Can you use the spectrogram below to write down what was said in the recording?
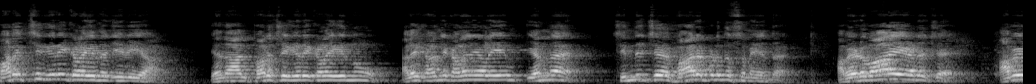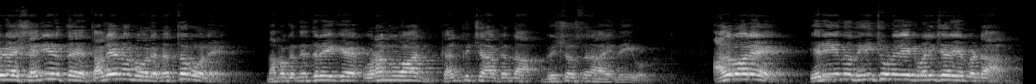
പറിച്ചു കീറിക്കളയുന്ന ജീവിയാണ്. എന്നാൽ പറിച്ചു കീറിക്കളയുന്നു അല്ലെങ്കിൽ കളഞ്ഞു കളഞ്ഞു കളയും എന്ന് ചിന്തിച്ച് ഭാരപ്പെടുന്ന സമയത്ത് അവയുടെ വായ അടച്ച് അവയുടെ ശരീരത്തെ തലേണ പോലെ മെത്ത പോലെ നമുക്ക് നിദ്രയ്ക്ക് ഉറങ്ങുവാൻ കൽപ്പിച്ചാക്കുന്ന വിശ്വസ്തനായ ദൈവം. അതുപോലെ എരിയുന്ന തീച്ചൂടിലേക്ക് വലിച്ചെറിയപ്പെട്ടാൽ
